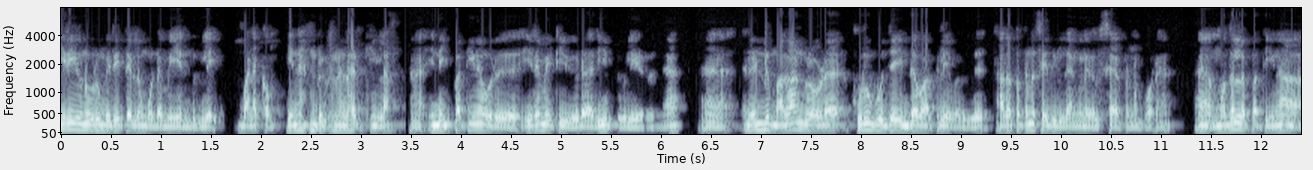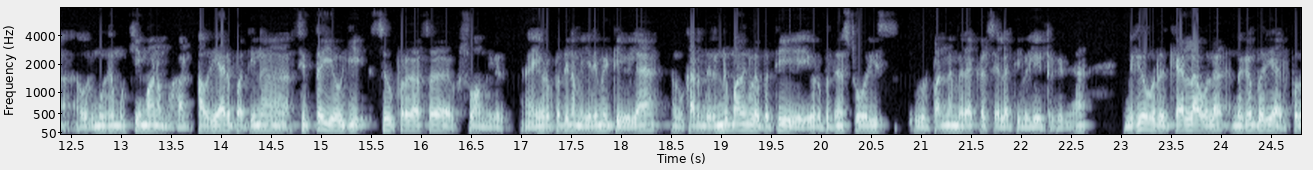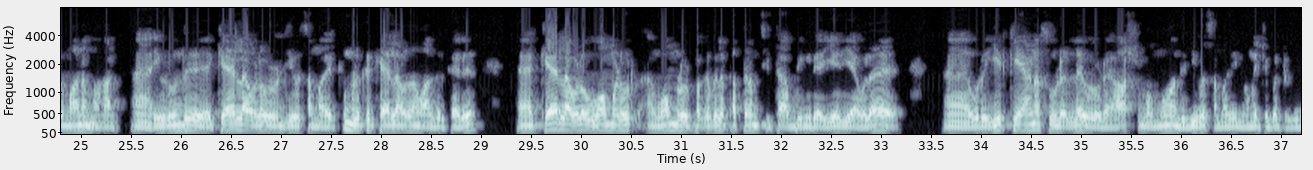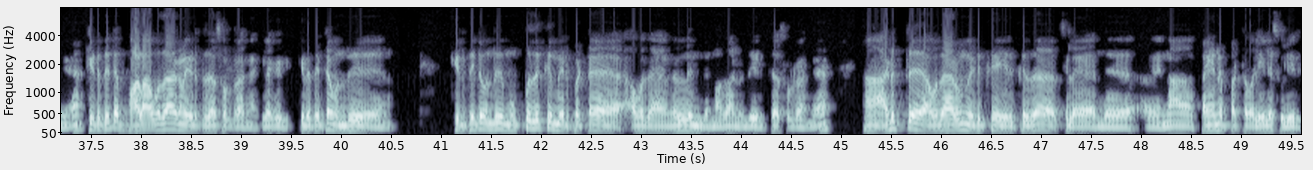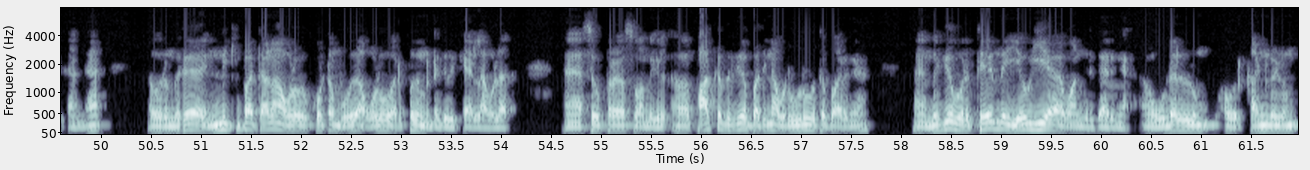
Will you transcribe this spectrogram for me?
இறையுணூரும் இறைத்தெல்லும் கொண்ட என்பர்களே வணக்கம். என்ன நண்பர்கள் நல்லா இருக்கீங்களா? இன்னைக்கு பார்த்தீங்கன்னா ஒரு இறைமை டிவியோட அறிவிப்பு வெளியிடுறேங்க. ரெண்டு மகான்களோட குரு பூஜை இந்த வாரத்திலே வருது. அதை பற்றின செய்திகள் தாங்க ஷேர் பண்ண போகிறேன் முதல்ல பார்த்தீங்கன்னா ஒரு மிக முக்கியமான மகான். அவர் யார் பார்த்தீங்கன்னா சித்த யோகி சிவபிரகாச சுவாமிகள். இவரை பற்றி நம்ம இறைமை டிவியில் கடந்த ரெண்டு மாதங்களை பற்றி இவரை பற்றின ஸ்டோரிஸ் இவர் பண்ண மிராக்கல்ஸ் எல்லாத்தையும் வெளியிட்டிருக்குங்க. மிக ஒரு கேரளாவில் மிகப்பெரிய அற்புதமான மகான். இவர் வந்து கேரளாவில் ஒரு ஜீவசமாக இருக்கு. முழுக்க கேரளாவில் தான் வாழ்ந்திருக்காரு. கேரளாவில் ஓமலூர் ஓமலூர் பக்கத்தில் பத்தனம்சிட்டா அப்படிங்கிற ஏரியாவில் ஒரு இயற்கையான சூழல்ல இவரோட ஆசிரமமும் அந்த ஜீவ சமாதியும் அமைக்கப்பட்டிருக்குங்க. கிட்டத்தட்ட பல அவதாரங்கள் எடுத்ததா சொல்றாங்க. கிட்டத்தட்ட வந்து கிட்டத்தட்ட வந்து முப்பதுக்கு மேற்பட்ட அவதாரங்கள் இந்த மகான் வந்து எடுத்ததா சொல்றாங்க. அடுத்த அவதாரமும் எடுக்க இருக்கிறதா சில அந்த நான் பயணப்பட்ட வழியில சொல்லியிருக்காங்க. ஒரு மிக இன்னைக்கு பார்த்தாலும் அவ்வளோ கூட்டம் போது அவ்வளோ அற்புதம் நடக்குது கேரளாவில். சிவபிரகாஷ் சுவாமிகள். பார்க்கறதுக்கு பார்த்தீங்கன்னா அவர் உருவத்தை பாருங்கள் மிக ஒரு தேர்ந்த யோகியா வாழ்ந்திருக்காருங்க. உடலும் அவர் கண்களும்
